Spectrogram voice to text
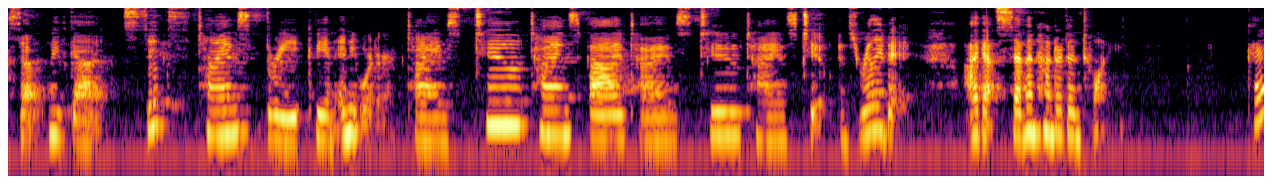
so we've got 6 times 3, could be in any order, times 2 times 5 times 2 times 2. It's really big. I got 720. Okay.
